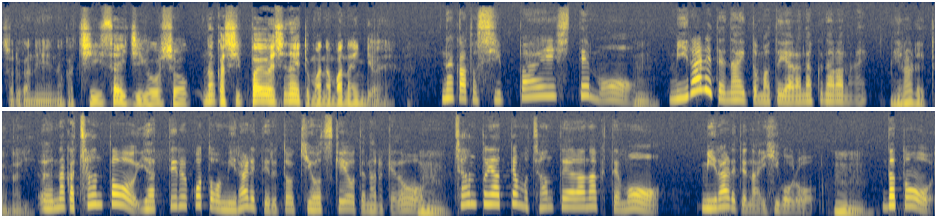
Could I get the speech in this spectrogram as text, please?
それがねなんか小さい事業所なんか失敗をしないと学ばないんだよね、なんかあと失敗しても、うん、見られてないとまたやらなくならない、見られてない、うん、なんかちゃんとやってることを見られてると気をつけようってなるけど、うん。ちゃんとやってもちゃんとやらなくても見られてない日頃うん。だと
